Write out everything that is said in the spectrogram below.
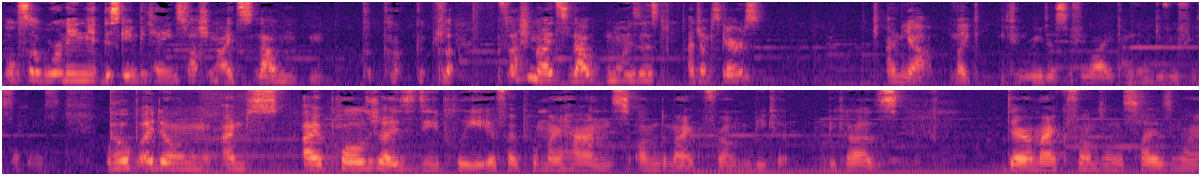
Also, warning: this game contains flashing lights, loud, flashing lights, loud noises, and jump scares. And yeah, like you can read this if you like. I'm gonna give you a few seconds. I hope I don't. I'm. I apologize deeply if I put my hands on the microphone because because there are microphones on the sides of my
